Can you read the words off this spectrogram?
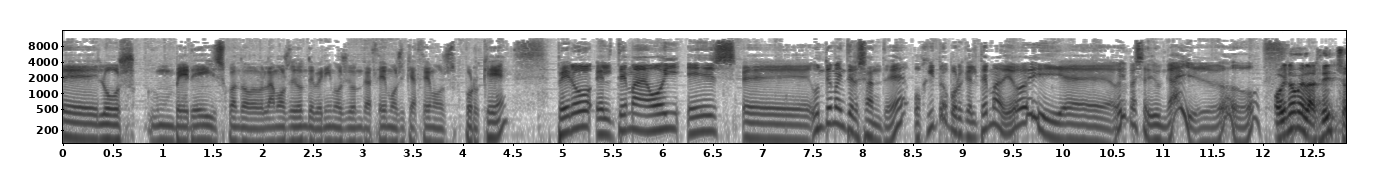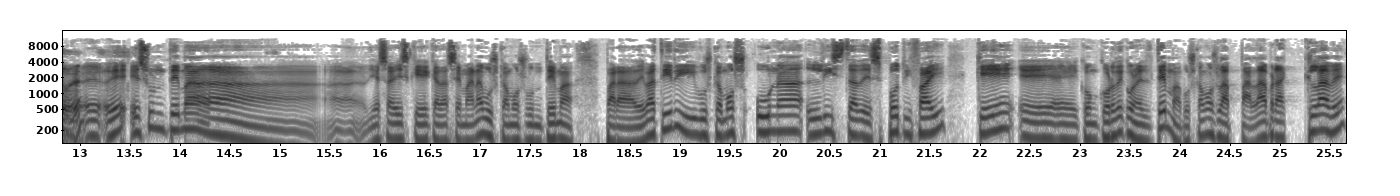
Eh, luego os veréis cuando hablamos de dónde venimos y dónde hacemos y qué hacemos, por qué. Pero el tema hoy es eh, un tema interesante, ¿eh? Ojito, porque el tema de hoy, eh, hoy ha salido un gallo. Hoy no me lo has dicho, ¿eh? Eh, eh, es un tema, ah, ya sabéis que cada semana buscamos un tema para debatir y buscamos una lista de Spotify que eh, concorde con el tema. Buscamos la palabra clave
